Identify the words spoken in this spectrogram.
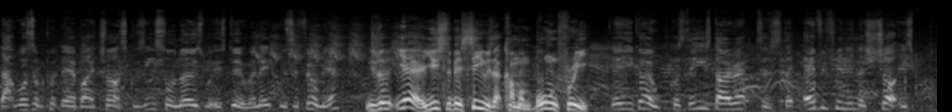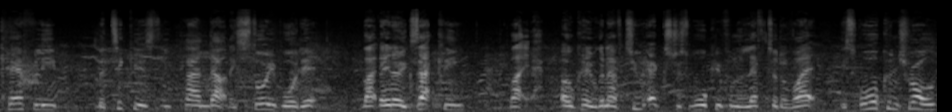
that wasn't put there by chance because Esau knows what he's doing. When they, it was a film, yeah? Yeah, it used to be a series that come on, Born Free. There you go. Because these directors, they, everything in the shot is carefully, meticulously planned out. They storyboard it, like they know exactly, like okay, we're gonna have two extras walking from the left to the right. It's all controlled,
